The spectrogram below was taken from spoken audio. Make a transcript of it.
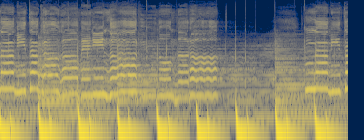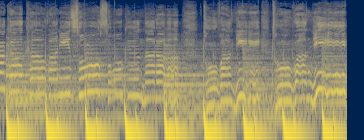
涙が雨になるのなら涙が川に注ぐなら永遠に永遠に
